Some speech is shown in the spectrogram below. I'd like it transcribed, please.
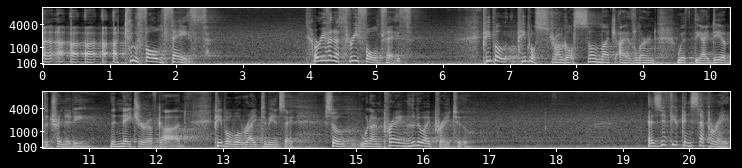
a, a, a twofold faith or even a threefold faith. People, people struggle so much, I have learned, with the idea of the Trinity, the nature of God. People will write to me and say, So when I'm praying, who do I pray to? As if you can separate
